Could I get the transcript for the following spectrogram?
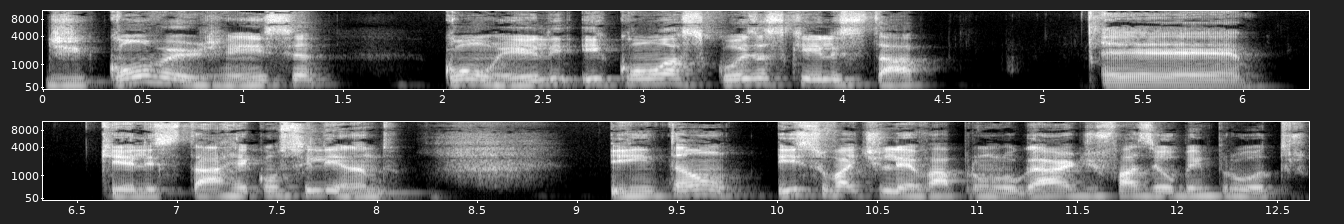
de convergência com Ele e com as coisas que Ele está é, que Ele está reconciliando. E então isso vai te levar para um lugar de fazer o bem para o outro.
